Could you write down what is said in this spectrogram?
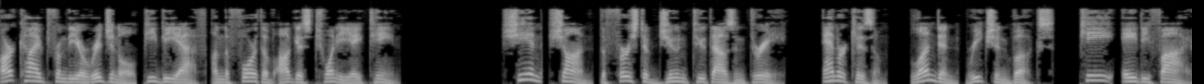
Archived from the original PDF on the 4th of August 2018. Sheehan, Sean, the 1st of June 2003. Anarchism. London, Reaktion Books. p. 85.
